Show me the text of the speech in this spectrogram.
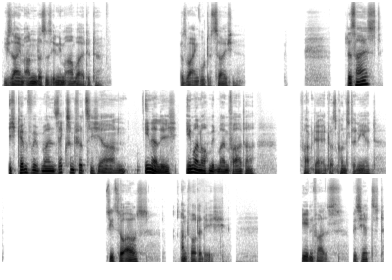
Ich sah ihm an, dass es in ihm arbeitete. Das war ein gutes Zeichen. Das heißt, ich kämpfe mit meinen 46 Jahren innerlich immer noch mit meinem Vater, fragte er etwas konsterniert. Sieht so aus, antwortete ich. Jedenfalls bis jetzt.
